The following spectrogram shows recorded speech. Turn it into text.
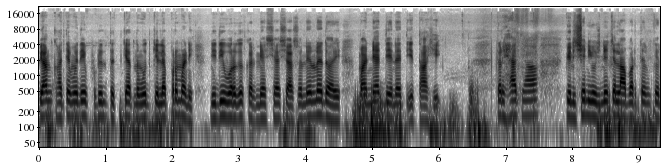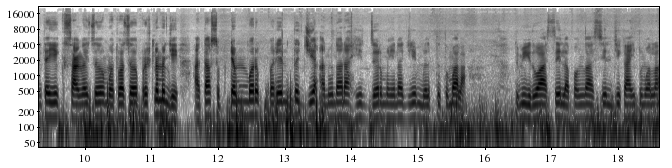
बँक खात्यामध्ये पुढील तथ्यात नमूद केल्याप्रमाणे निधी वर्ग करण्याच्या शासन निर्णयाद्वारे मान्यता देण्यात येत आहे. तर ह्यात ह्या पेन्शन योजनेच्या लाभार्थ्यांकरिता एक सांगायचं महत्त्वाचं प्रश्न म्हणजे आता सप्टेंबरपर्यंत जे अनुदान आहे जर महिना जे मिळतं तुम्हाला तुम्ही विधवा असेल अपंग असेल जे काही तुम्हाला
